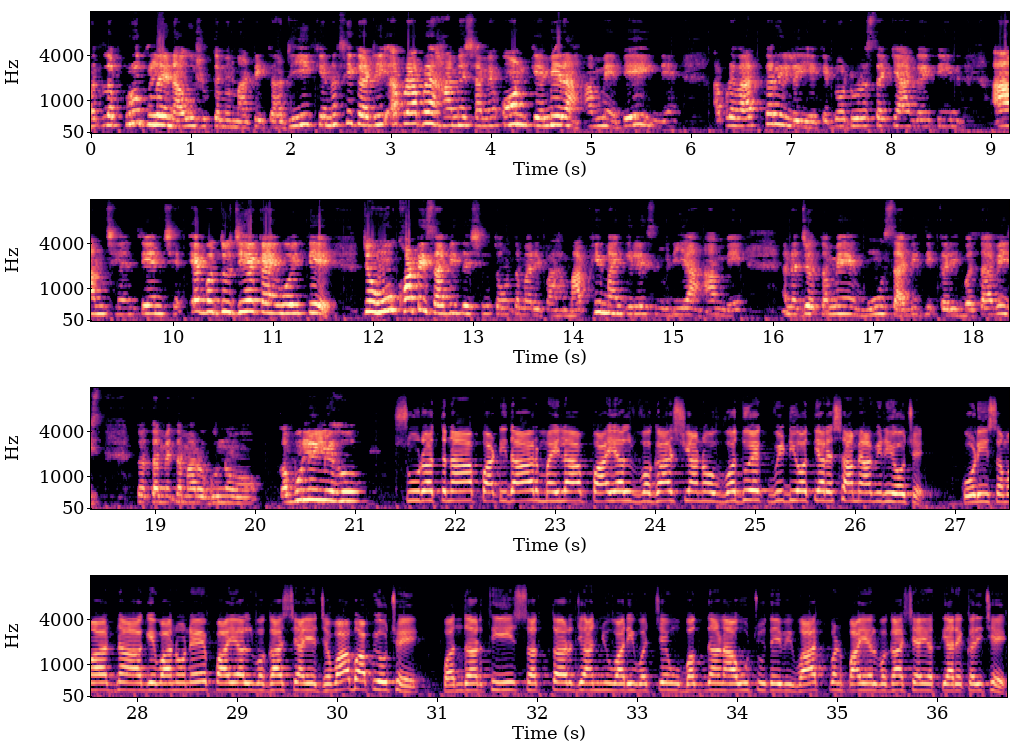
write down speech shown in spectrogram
મતલબ પ્રૂફ લઈને આવું છું તમે માટી કાઢી કે નથી કાઢી. આપણે આપણે સામે સામે ઓન કેમેરા સામે બેહીને આપણે વાત કરી લઈએ કે દોઢ રસ્તા ક્યાં ગઈ હતી, આમ છે ને તેમ છે. એ બધું જે કાંઈ હોય તે. જો હું ખોટી સાબિત છું તો હું તમારી પાસે માફી માંગી લઈશ મીડિયા સામે. અને જો તમે હું સાબિતી કરી બતાવીશ તો તમે તમારો ગુનો કબૂલી લેહો. સુરતના પાટીદાર મહિલા પાયલ વઘાસિયાનો વધુ એક વીડિયો અત્યારે સામે આવી રહ્યો છે. કોળી સમાજના આગેવાનોને પાયલ વઘાસિયાએ જવાબ આપ્યો છે, પંદરથી સત્તર જાન્યુઆરી વચ્ચે હું બગદાણ આવું છું તેવી વાત પણ પાયલ વઘાસિયાએ અત્યારે કરી છે.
